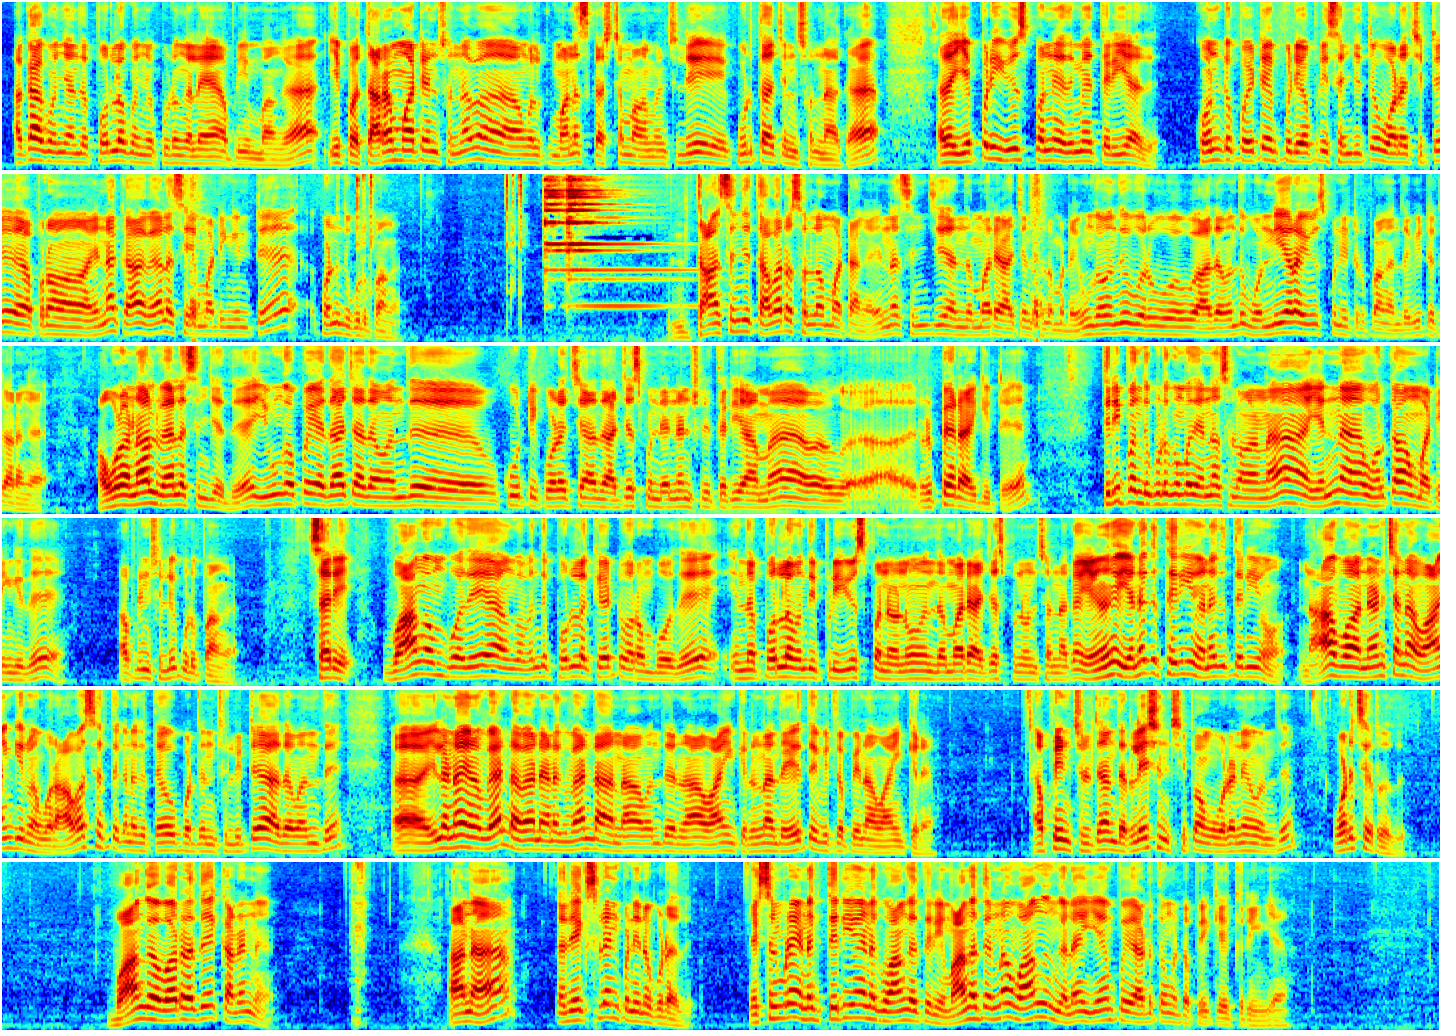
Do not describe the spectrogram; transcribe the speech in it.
அக்கா கொஞ்சம் அந்த பொருளை கொஞ்சம் கொடுங்களேன் அப்படிம்பாங்க. இப்போ தரமாட்டேன்னு சொன்னால் அவங்களுக்கு மனசு கஷ்டமாகும்னு சொல்லி கொடுத்தாச்சுன்னு சொன்னாக்கா அதை எப்படி யூஸ் பண்ண எதுவுமே தெரியாது. கொண்டு போயிட்டு இப்படி அப்படி செஞ்சுட்டு உடச்சிட்டு அப்புறம் என்னக்கா வேலை செய்ய மாட்டீங்கன்ட்டு கொண்டு வந்து கொடுப்பாங்க. தான் செஞ்சு தவற சொல்ல மாட்டாங்க. என்ன செஞ்சு அந்த மாதிரி ஆச்சுன்னு சொல்ல மாட்டாங்க. இவங்க வந்து ஒரு ஒ- அதை வந்து ஒன் இயராக யூஸ் பண்ணிட்டு இருப்பாங்க அந்த வீட்டுக்காரங்க. அவ்வளோ நாள் வேலை செஞ்சது. இவங்க போய் ஏதாச்சும் அதை வந்து கூட்டி குறைச்சி அதை அட்ஜஸ்ட்மெண்ட் என்னன்னு சொல்லி தெரியாமல் ரிப்பேர் ஆகிட்டு திருப்பி வந்து கொடுக்கும்போது என்ன சொல்லுவாங்கன்னா என்ன ஒர்க் ஆக மாட்டேங்குது? அப்படின்னு சொல்லி கொடுப்பாங்க. சரி வாங்கும்போதே அவங்க வந்து பொருளை கேட்டு வரும்போது இந்த பொருளை வந்து இப்படி யூஸ் பண்ணணும் இந்த மாதிரி அட்ஜஸ்ட் பண்ணணும்னு சொன்னாக்கா எனக்கு எனக்கு தெரியும் எனக்கு தெரியும். நான் வா நினச்சா நான் வாங்கிடுவேன் ஒரு அவசரத்துக்கு எனக்கு தேவைப்படுதுன்னு சொல்லிட்டு அதை வந்து இல்லைனா இல்லைன்னா எனக்கு வேண்டாம் வேண்டாம் எனக்கு வேண்டாம். நான் வந்து நான் வாங்கிக்கிறேன். அந்த எழுத்த வீட்டில் போய் நான் வாங்கிக்கிறேன். அப்படின்னு சொல்லிட்டு அந்த ரிலேஷன்ஷிப்பை அவங்க உடனே வந்து உடச்சிடுறது. வாங்க வர்றதே கடன். ஆனால் அதை எக்ஸ்பிளைன் பண்ணிடக்கூடாது. எக்ஸ்பிளைன் பண்ணால் எனக்கு தெரியும் எனக்கு வாங்க தெரியும். வாங்க தெரியும்னா வாங்குங்களேன். ஏன் போய் அடுத்தவங்ககிட்ட போய் கேட்குறீங்க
